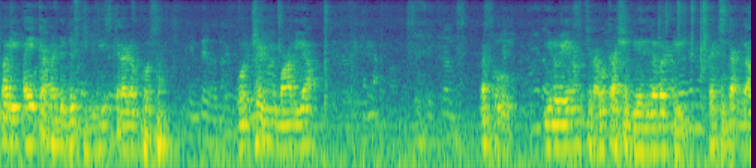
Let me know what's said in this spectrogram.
మరి హైకమాండ్ దృష్టికి తీసుకెళ్ళడం కోసం వర్చువల్ మాదిగా నాకు ఇరవై నుంచి అవకాశం లేదు కాబట్టి ఖచ్చితంగా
